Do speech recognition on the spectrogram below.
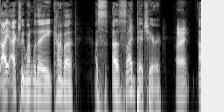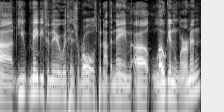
I actually went with a kind of a a side pitch here. All right. Uh, you may be familiar with his roles, but not the name. Uh, Logan Lerman.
